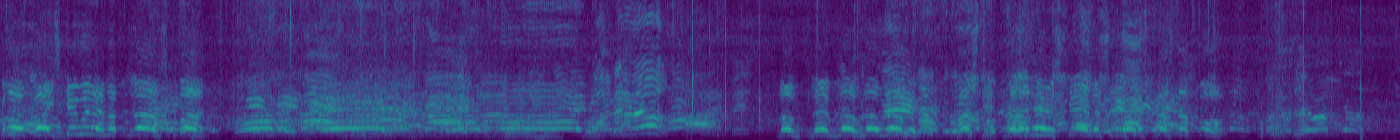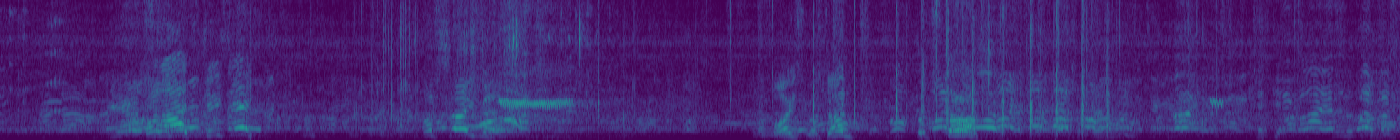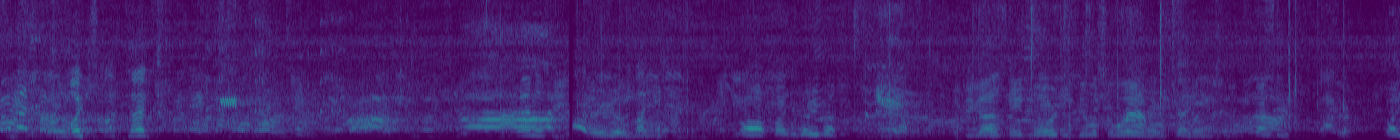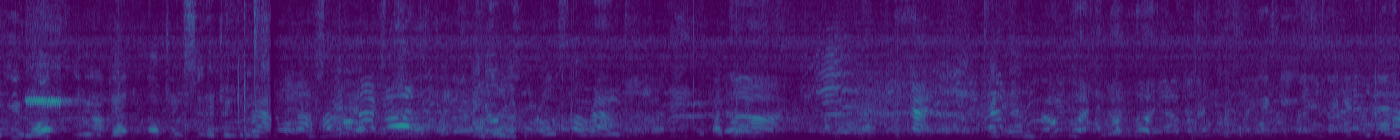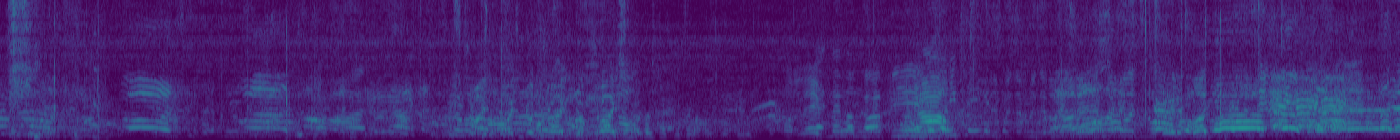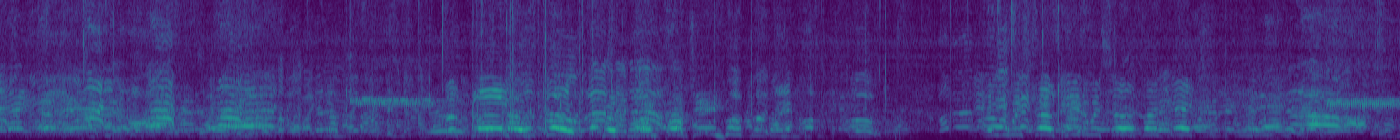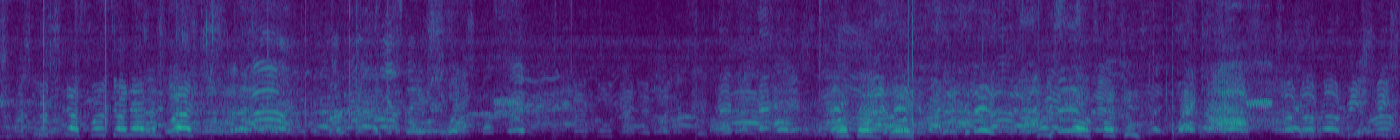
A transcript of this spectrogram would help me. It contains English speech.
Come on, boys, get with him up the last. Come on. Low, low, low, low, low. Past it. Well on your scale. Let's see if gets past that ball. Offside, man. Boys, well done. Good start. Points, back ten. Oh, thank you very much. If you guys need more, just give us a wave. We'll bring some more. Thank you. Right, you lot, you need to get, not drink, sit there drinking this. I know only Like, um, Good try, boys, good try, good stuff. Well done, Evan. Good. Well done, boys. Good stuff, Potty! No, no, no. Reese, Reese,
